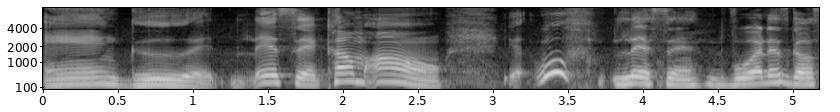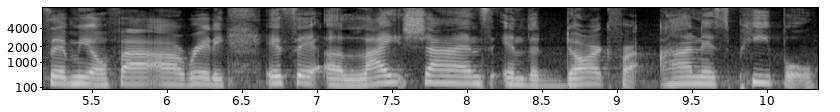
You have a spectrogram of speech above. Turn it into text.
and good. Listen, come on. Woof, listen, boy, that's going to set me on fire already. It said, A light shines in the dark for honest people,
